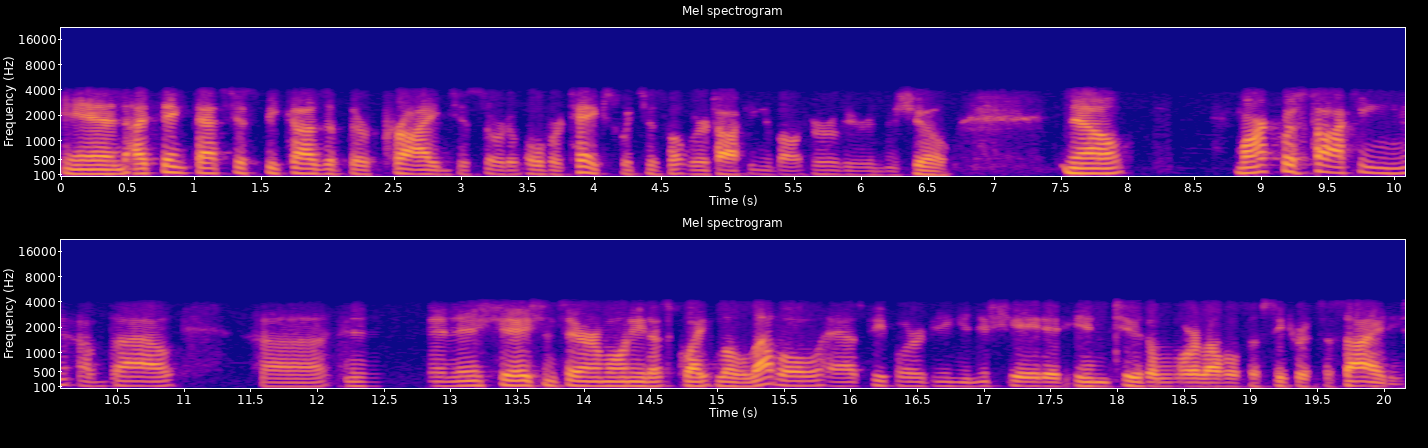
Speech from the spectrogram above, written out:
And I think that's just because of their pride just sort of overtakes, which is what we were talking about earlier in the show. Now, Mark was talking about uh, an an initiation ceremony that's quite low level as people are being initiated into the lower levels of secret societies.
